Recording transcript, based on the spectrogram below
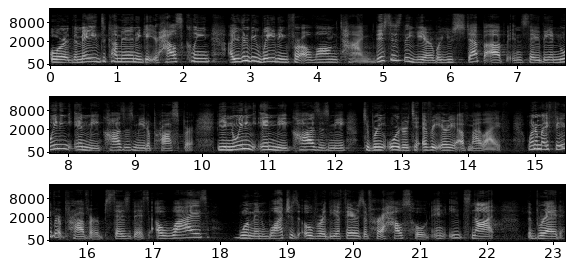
or the maid to come in and get your house clean, uh, you're going to be waiting for a long time. This is the year where you step up and say, The anointing in me causes me to prosper. The anointing in me causes me to bring order to every area of my life. One of my favorite proverbs says this A wise woman watches over the affairs of her household and eats not the bread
